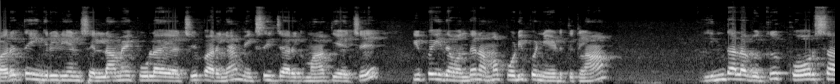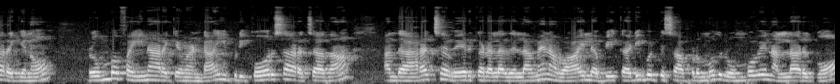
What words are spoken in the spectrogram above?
வறுத்த இன்க்ரீடியன்ட்ஸ் எல்லாமே கூலாயாச்சு பாருங்கள் மிக்சி ஜாருக்கு மாற்றியாச்சு இப்போ இதை வந்து நம்ம பொடி பண்ணி எடுத்துக்கலாம். இந்த அளவுக்கு கோர்ஸாக அரைக்கணும். ரொம்ப ஃபைனாக அரைக்க வேண்டாம். இப்படி கோர்ஸாக அரைச்சா தான் அந்த அரைச்ச வேர்க்கடலை அது எல்லாமே நான் வாயில் அப்படியே கடிபட்டு சாப்பிடும்போது ரொம்பவே நல்லாயிருக்கும்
